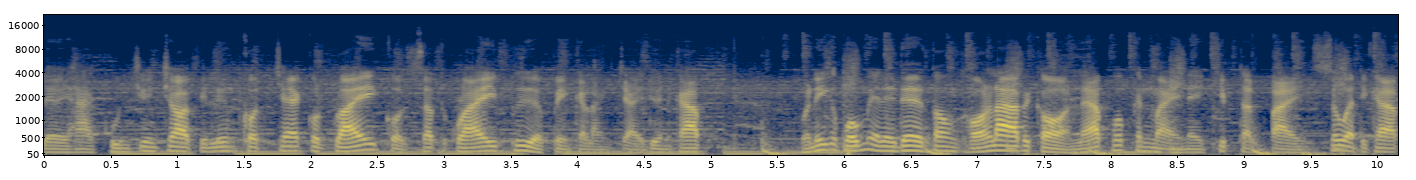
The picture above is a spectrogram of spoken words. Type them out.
เลย หากคุณชื่นชอบอย่าลืมกดแชร์กดไลค์กด Subscribe เพื่อเป็นกำลังใจด้วยนะครับ วันนี้กับผมเอเลเดอร์ต้องขอลาไปก่อนแล้วพบกันใหม่ในคลิปถัดไป สวัสดีครับ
